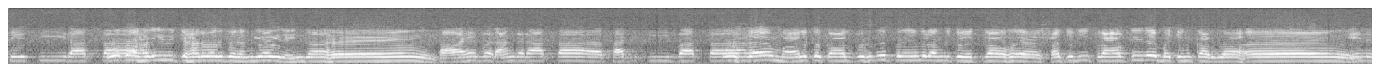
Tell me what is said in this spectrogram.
ਸੇਤੀ ਰਾਤਾ। ਉਹ ਤਾਂ ਹਰੀ ਵਿੱਚ ਹਰ ਵਕਤ ਰੰਗਿਆ ਹੀ ਰਹਿੰਦਾ ਹੈ। ਸਾਹਿਬ ਰੰਗ ਰਾਤਾ ਸੱਚ ਕੀ ਬਾਤਾ? ਉਹ ਸਹਿ ਮਾਲਕ ਅਕਾਲ ਪੁਰਖ ਦੇ ਪ੍ਰੇਮ ਰੰਗ ਚ ਰਚਦਾ ਹੋਇਆ ਸੱਚ ਦੀ ਪ੍ਰਾਪਤੀ ਦੇ ਬਚਨ ਕਰਦਾ ਹੈ। ਜਿਨ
